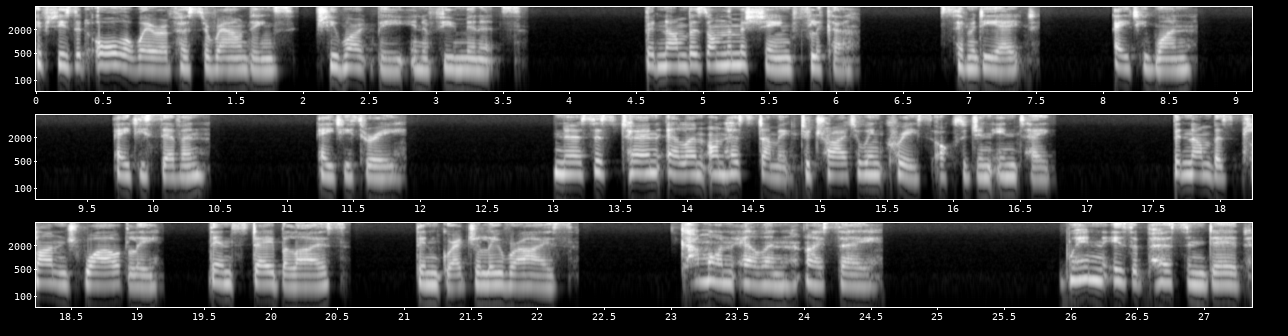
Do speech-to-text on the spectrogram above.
If she's at all aware of her surroundings, she won't be in a few minutes. The numbers on the machine flicker 78, 81, 87, 83. Nurses turn Ellen on her stomach to try to increase oxygen intake. The numbers plunge wildly, then stabilize, then gradually rise. Come on, Ellen, I say. When is a person dead?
